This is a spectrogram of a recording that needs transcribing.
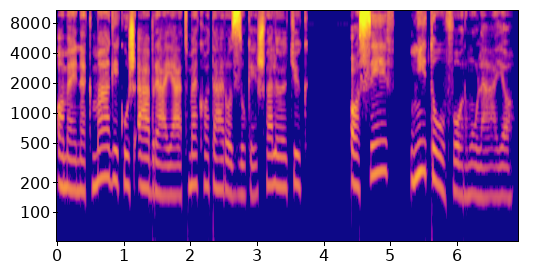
amelynek mágikus ábráját meghatározzuk és felöltjük, a széf nyitó formulája.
